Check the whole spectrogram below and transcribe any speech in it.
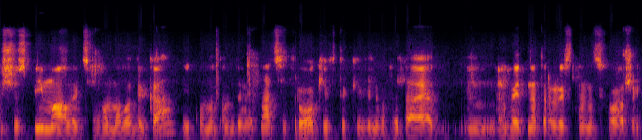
що спіймали цього молодика, якому там 19 років, такий він виглядає геть на терориста не схожий.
